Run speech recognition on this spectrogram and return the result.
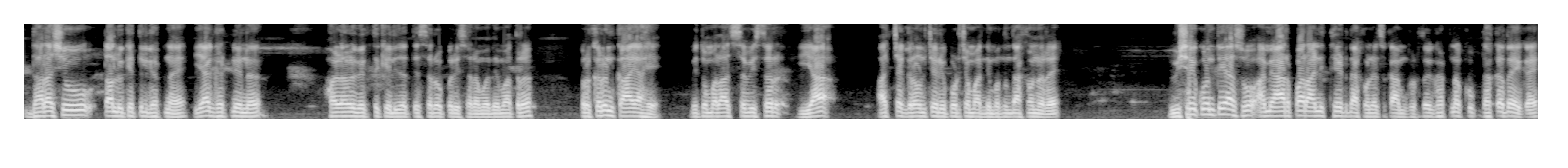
धाराशिव तालुक्यातील घटना आहे. या घटनेनं हळहळ व्यक्त केली जाते सर्व परिसरामध्ये. मात्र प्रकरण काय आहे मी तुम्हाला आज सविस्तर या आजच्या ग्राउंडच्या रिपोर्टच्या माध्यमातून दाखवणार आहे. विषय कोणतेही असो आम्ही आरपार आणि थेट दाखवण्याचं काम करतोय. घटना खूप धक्कादायक आहे.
